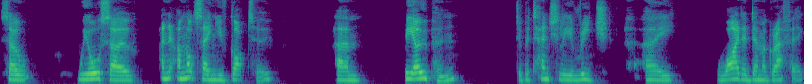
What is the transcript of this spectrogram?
so we also, and I'm not saying you've got to, um, be open to potentially reach a wider demographic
